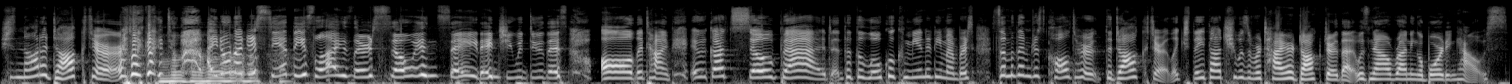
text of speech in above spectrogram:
She's not a doctor. Like I don't, I don't understand these lies. They're so insane. And she would do this all the time. It got so bad that the local community members, some of them just called her the doctor. Like they thought she was a retired doctor that was now running a boarding house.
